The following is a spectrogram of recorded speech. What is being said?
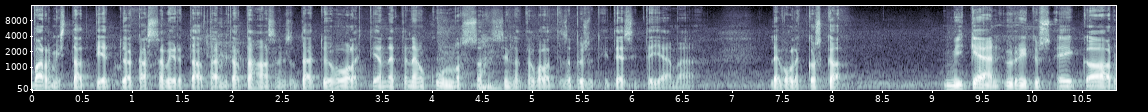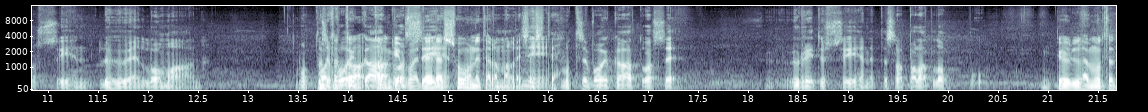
varmistaa tiettyä kassavirtaa tai mitä tahansa, niin sun täytyy huolehtia, että ne on kunnossa mm. sillä tavalla, että sä pysyt itse sitten jäämään levolle, koska mikään yritys ei kaadu siihen lyhyen lomaan. Mutta, mutta se voi to, tonkin voi siihen. tehdä suunnitelmallisesti. Niin, mutta se voi kaatua se yritys siihen, että sä palat loppuun. Kyllä, mutta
